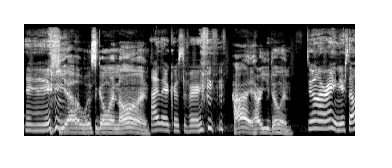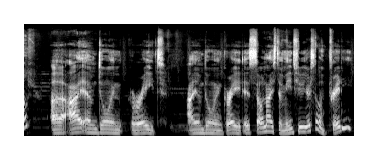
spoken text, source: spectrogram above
Hey. Yo, what's going on? Hi there, Christopher. Hi, how are you doing? Doing all right. And yourself? Uh, I am doing great. I am doing great. It's so nice to meet you. You're so pretty.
